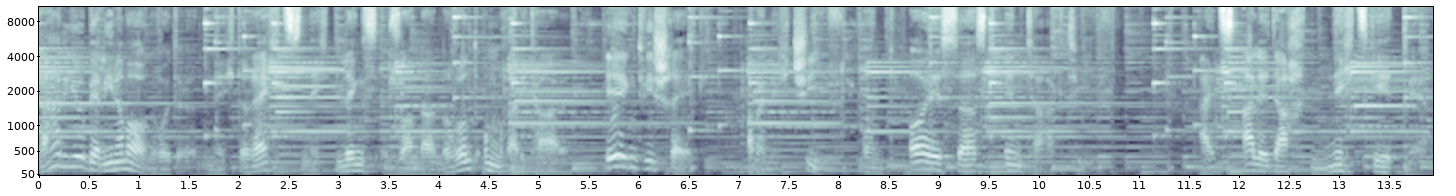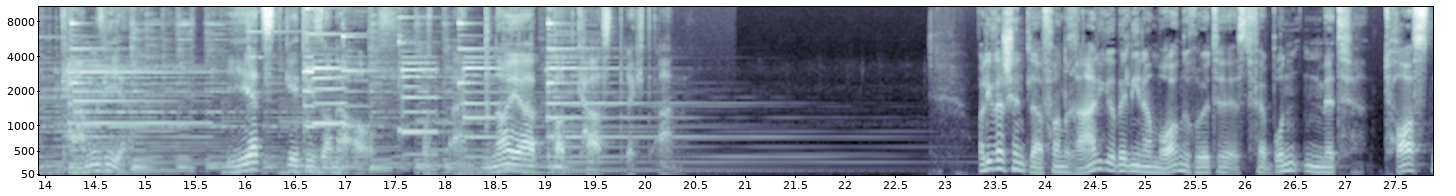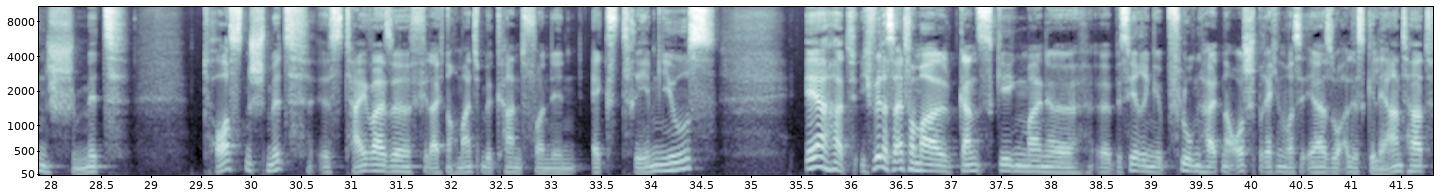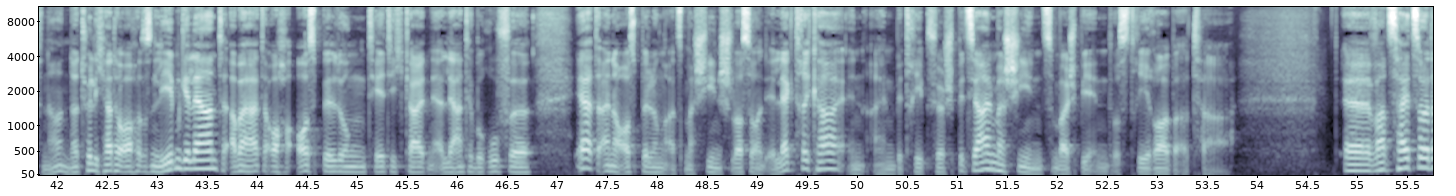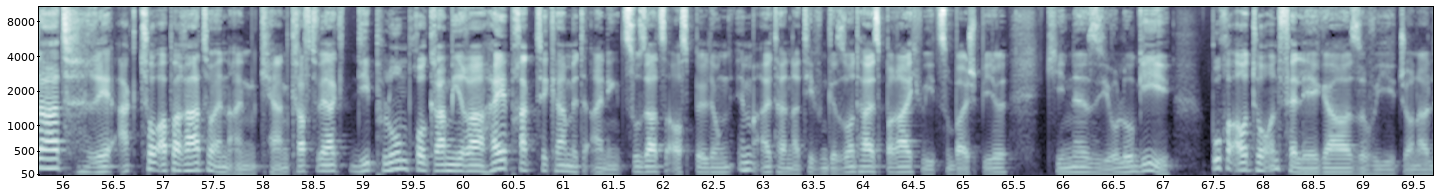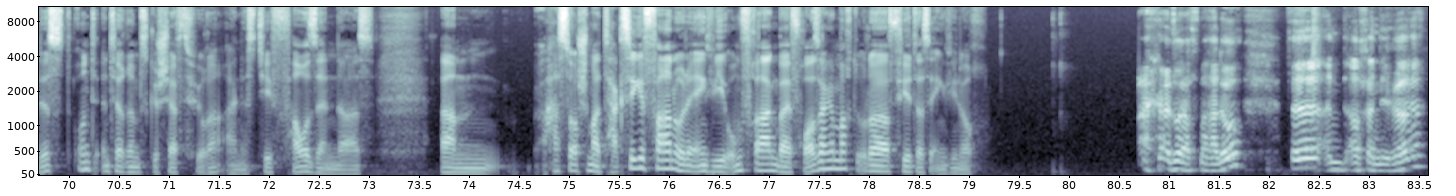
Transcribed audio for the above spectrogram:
Radio Berliner Morgenröte. Nicht rechts, nicht links, sondern rundum radikal. Irgendwie schräg, aber nicht schief und äußerst interaktiv. Als alle dachten, nichts geht mehr, kamen wir. Jetzt geht die Sonne auf und ein neuer Podcast bricht an. Oliver Schindler von Radio Berliner Morgenröte ist verbunden mit Thorsten Schmidt. Thorsten Schmidt ist teilweise vielleicht noch manchen bekannt von den Extrem News. Er hat, ich will das einfach mal ganz gegen meine äh, bisherigen Gepflogenheiten aussprechen, was er so alles gelernt hat. Ne? Natürlich hat er auch aus dem Leben gelernt, aber er hat auch Ausbildungen, Tätigkeiten, erlernte Berufe. Er hat eine Ausbildung als Maschinenschlosser und Elektriker in einem Betrieb für Spezialmaschinen, zum Beispiel Industrieroboter. Äh, war Zeitsoldat, Reaktoroperator in einem Kernkraftwerk, Diplomprogrammierer, Heilpraktiker mit einigen Zusatzausbildungen im alternativen Gesundheitsbereich, wie zum Beispiel Kinesiologie, Buchautor und Verleger sowie Journalist und Interimsgeschäftsführer eines TV-Senders. Ähm, hast du auch schon mal Taxi gefahren oder irgendwie Umfragen bei Forsa gemacht oder fehlt das irgendwie noch? Also erstmal Hallo, äh, und auch an die Hörer.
